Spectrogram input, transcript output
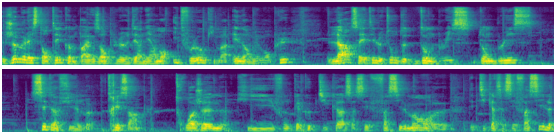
je me laisse tenter, comme par exemple dernièrement It Follow, qui m'a énormément plu. Là, ça a été le tour de Don't Breathe. Don't Breathe, c'est un film très simple. Trois jeunes qui font quelques petits casses assez facilement, euh, des petits casses assez faciles,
